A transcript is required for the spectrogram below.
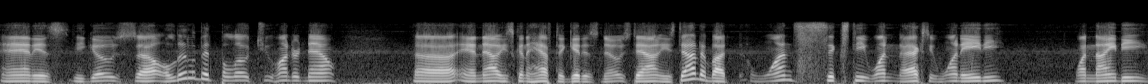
and his he goes uh, a little bit below 200 now. Uh, and now he's going to have to get his nose down. He's down to about 160, one actually 180, 190,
